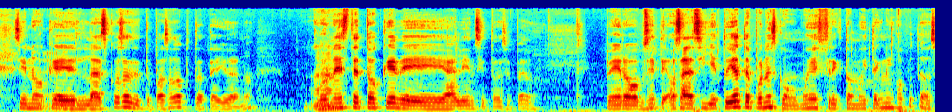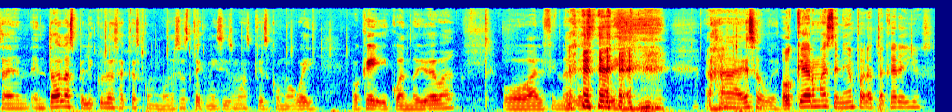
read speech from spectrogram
sino que las cosas de tu pasado pues, te ayudan, ¿no? Con este toque de aliens y todo ese pedo. Pero, o sea, si tú ya te pones como muy estricto, muy técnico, puta, o sea, en, en todas las películas sacas como esos tecnicismos que es como, güey, ok, y cuando llueva, o al final, este, ajá, eso, güey. ¿O qué armas tenían para atacar ellos?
